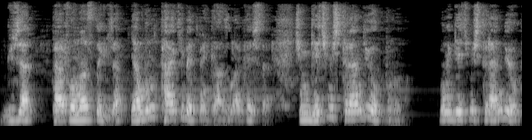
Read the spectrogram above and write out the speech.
Güzel. Performans da güzel. Yani bunu takip etmek lazım arkadaşlar. Şimdi geçmiş trendi yok bunun. Bunun geçmiş trendi yok.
